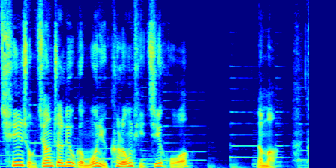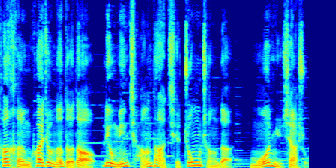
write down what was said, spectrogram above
亲手将这六个魔女克隆体激活，那么。他很快就能得到六名强大且忠诚的魔女下属，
